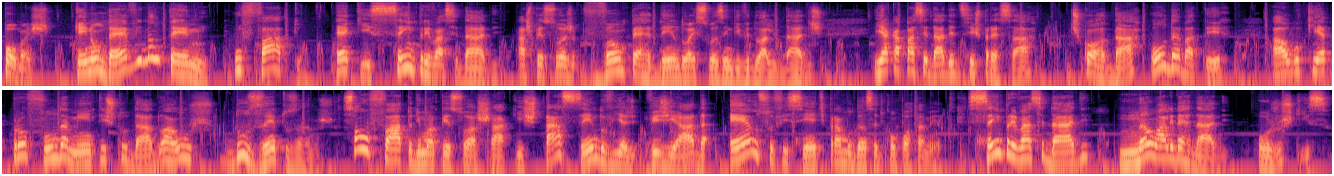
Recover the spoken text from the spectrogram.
Pô, mas quem não deve, não teme. O fato é que, sem privacidade, as pessoas vão perdendo as suas individualidades e a capacidade de se expressar, discordar ou debater algo que é profundamente estudado há uns 200 anos. Só o fato de uma pessoa achar que está sendo vigiada é o suficiente para a mudança de comportamento. Sem privacidade, não há liberdade. ou justiça.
